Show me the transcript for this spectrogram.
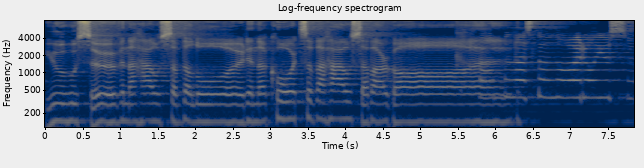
You who serve in the house of the Lord, in the courts of the house of our God. Come, bless the Lord, all you servants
